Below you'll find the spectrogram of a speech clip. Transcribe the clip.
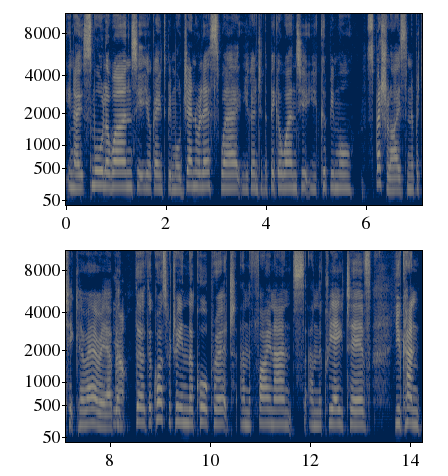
you know, smaller ones, you're going to be more generalist, where you go into the bigger ones, you, you could be more specialised in a particular area. But Yeah. the, the cross between the corporate and the finance and the creative, you can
